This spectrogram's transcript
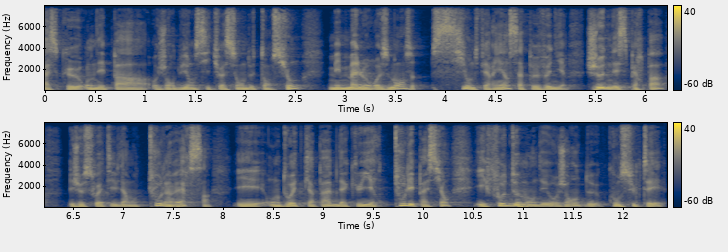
parce qu'on n'est pas aujourd'hui en situation de tension, mais malheureusement, si on ne fait rien, ça peut venir. Je ne l'espère pas, je souhaite évidemment tout l'inverse, et on doit être capable d'accueillir tous les patients, il faut demander aux gens de consulter,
